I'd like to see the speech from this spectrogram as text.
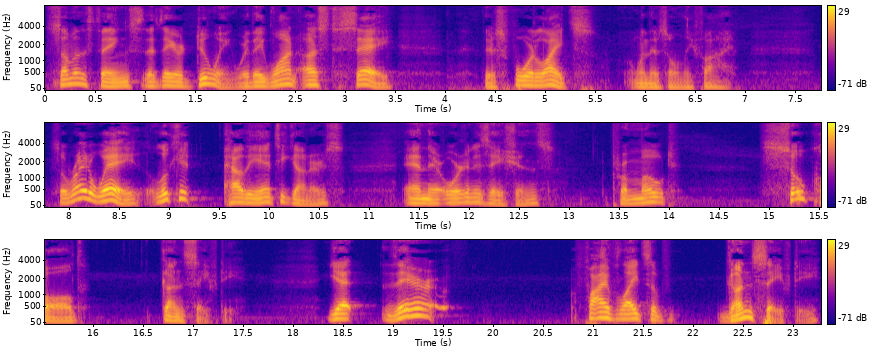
some of the things that they are doing where they want us to say there's four lights when there's only five. So, right away, look at how the anti gunners and their organizations promote so called gun safety. Yet their five lights of gun safety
